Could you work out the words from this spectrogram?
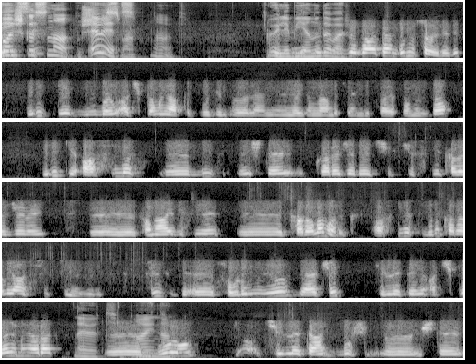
başkasına atmış evet. resmen. Evet. Öyle bir yanı da var. Biz zaten bunu söyledik. Dedik ki biz böyle açıklama yaptık bugün öğlenliğin yayınlandı kendi sayfamızda. Dedik ki aslında e, biz işte Karacabey çiftçisini, Karacabey e, sanayicisini e, karalamadık. Aslında bunu karalayan sizsiniz dedik. Siz e, sorumluyu gerçek kirleteni açıklayamayarak evet, e, bu kirleten, bu e, işte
